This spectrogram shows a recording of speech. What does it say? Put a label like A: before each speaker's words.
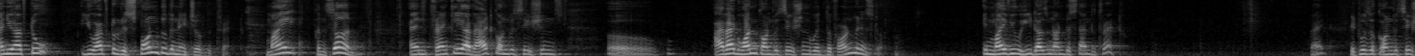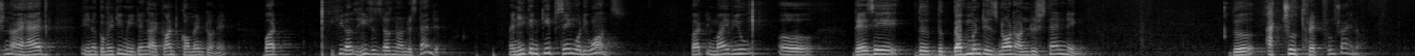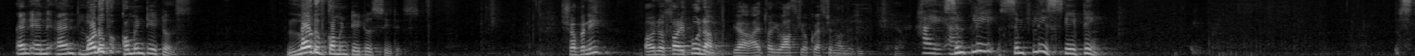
A: and you have to, you have to respond to the nature of the threat. My concern, and frankly, I've had conversations, uh, I've had one conversation with the foreign minister. In my view, he doesn't understand the threat. Right? It was a conversation I had in a committee meeting. I can't comment on it, but he, does, he just doesn't understand it. And he can keep saying what he wants. But in my view, uh, there's a, the, the government is not understanding the actual threat from China. And, and, and a lot of commentators, lot of commentators say this.
B: Shabani? Oh, no, sorry, Poonam. Yeah, I thought you asked your question already. Yeah.
C: Hi. uh,
A: Simply, simply stating,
